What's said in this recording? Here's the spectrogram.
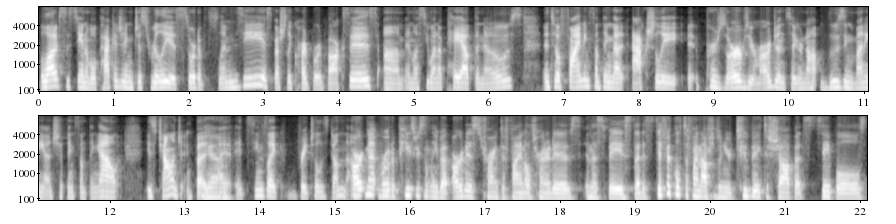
a lot of sustainable packaging just really is sort of flimsy especially cardboard boxes um, unless you want to pay out the nose. And so finding something that actually uh, preserves your margin so you're not losing money on shipping something out is challenging. But Yeah. uh, it seems like rachel has done that. Artnet wrote a piece recently about artists trying to find alternatives in the space that it's difficult to find options when you're too big to shop at Staples,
